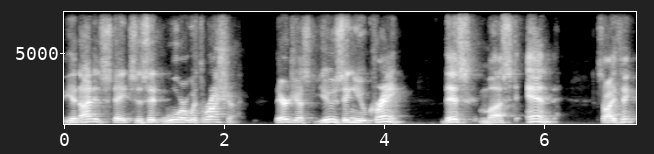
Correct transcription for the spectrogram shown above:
The United States is at war with Russia. They're just using Ukraine. This must end. So I think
